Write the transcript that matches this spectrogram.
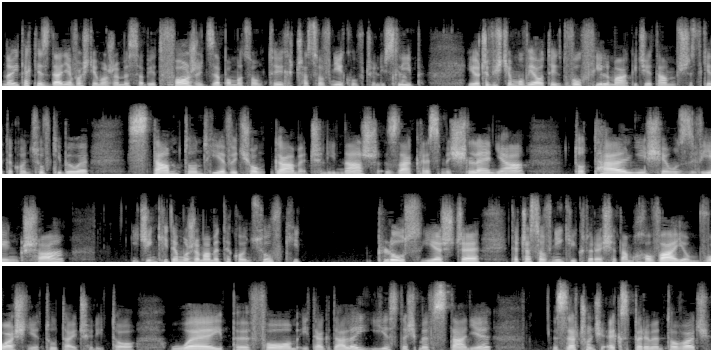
No i takie zdania właśnie możemy sobie tworzyć za pomocą tych czasowników, czyli sleep. I oczywiście mówię o tych dwóch filmach, gdzie tam wszystkie te końcówki były, stamtąd je wyciągamy, czyli nasz zakres myślenia totalnie się zwiększa. I dzięki temu, że mamy te końcówki, plus jeszcze te czasowniki, które się tam chowają właśnie tutaj, czyli to way, perform i tak dalej, i jesteśmy w stanie zacząć eksperymentować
